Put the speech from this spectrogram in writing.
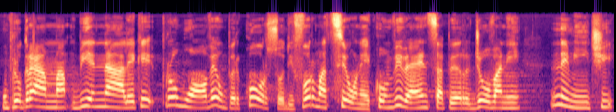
un programma biennale che promuove un percorso di formazione e convivenza per giovani nemici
